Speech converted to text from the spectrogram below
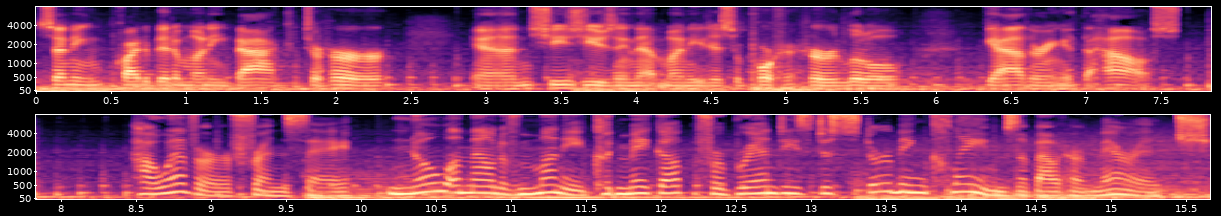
sending quite a bit of money back to her. And she's using that money to support her little gathering at the house. However, friends say, no amount of money could make up for Brandy's disturbing claims about her marriage.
